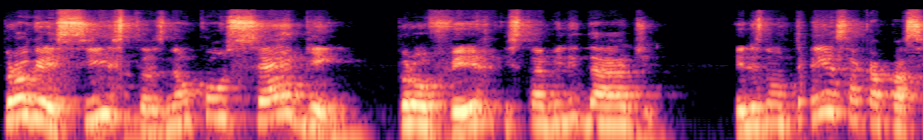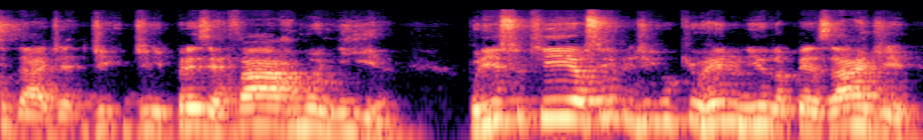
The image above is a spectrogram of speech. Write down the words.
Progressistas não conseguem prover estabilidade. Eles não têm essa capacidade de, de preservar a harmonia. Por isso que eu sempre digo que o Reino Unido, apesar de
